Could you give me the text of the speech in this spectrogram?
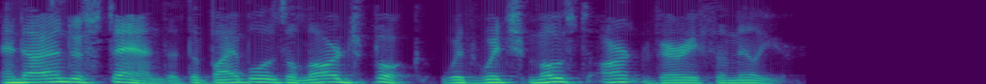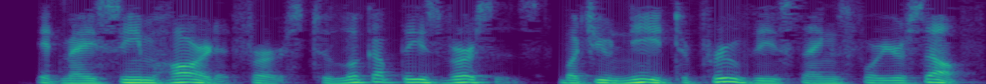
and I understand that the Bible is a large book with which most aren't very familiar. It may seem hard at first to look up these verses, but you need to prove these things for yourself,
